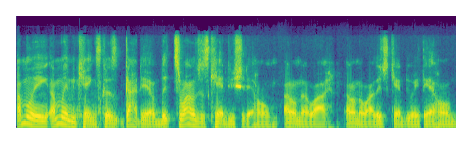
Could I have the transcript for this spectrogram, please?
I'm leaning I'm leaning Kings because goddamn the Toronto just can't do shit at home. I don't know why. I don't know why they just can't do anything at home.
